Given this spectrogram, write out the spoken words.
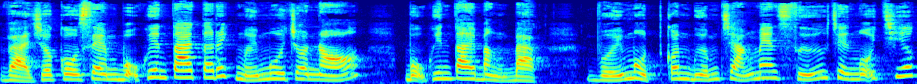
và cho cô xem bộ khuyên tai Tarik mới mua cho nó, bộ khuyên tai bằng bạc với một con bướm trắng men sứ trên mỗi chiếc.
